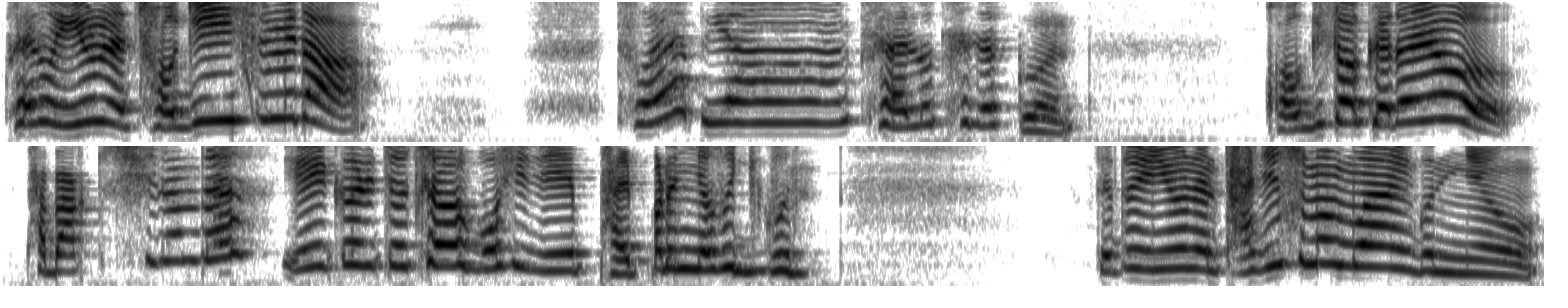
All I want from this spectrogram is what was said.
그래도 이유는 저기 있습니다. 트레비앙, 잘로 찾았군. 거기서 괴도요. 바박 싫은데? 여기까지 쫓아보시지. 발빠른 녀석이군. 궤도 이유는 다시 숨은 모양이군요.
